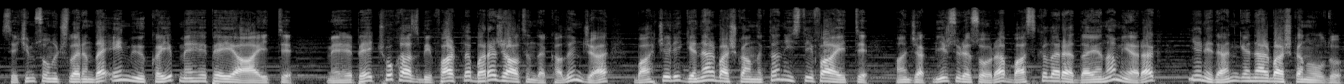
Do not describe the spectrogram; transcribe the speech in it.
Seçim sonuçlarında en büyük kayıp MHP'ye aitti. MHP çok az bir farkla baraj altında kalınca Bahçeli genel başkanlıktan istifa etti. Ancak bir süre sonra baskılara dayanamayarak yeniden genel başkan oldu.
